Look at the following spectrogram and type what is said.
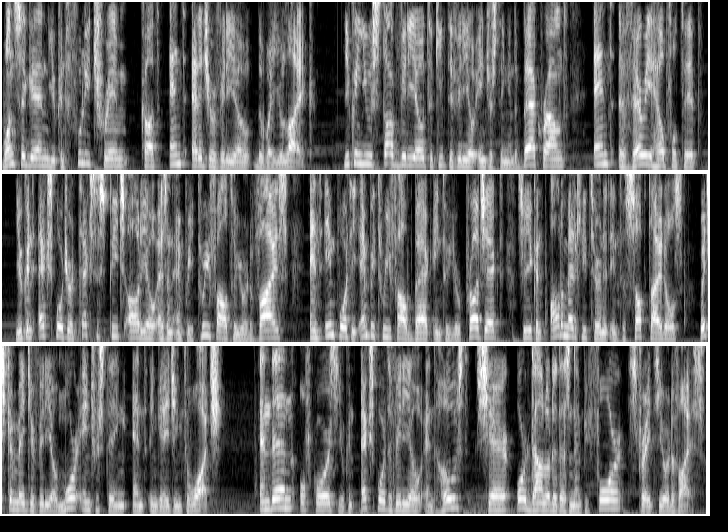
once again, you can fully trim, cut and edit your video the way you like. You can use stock video to keep the video interesting in the background and a very helpful tip, you can export your text-to-speech audio as an MP3 file to your device and import the MP3 file back into your project so you can automatically turn it into subtitles, which can make your video more interesting and engaging to watch. And then, of course, you can export the video and host, share or download it as an MP4 straight to your device.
